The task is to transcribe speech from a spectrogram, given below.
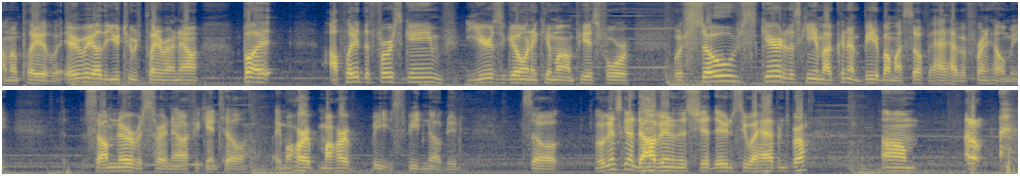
I'm gonna play with every other YouTuber's playing right now. But I played the first game years ago when it came out on PS4. I Was so scared of this game I couldn't beat it by myself. I had to have a friend help me. So I'm nervous right now. If you can't tell, like my heart, my heartbeat is speeding up, dude. So we're just gonna dive into this shit, dude, and see what happens, bro. Um, I don't.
